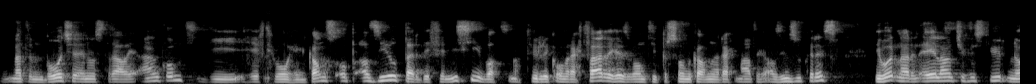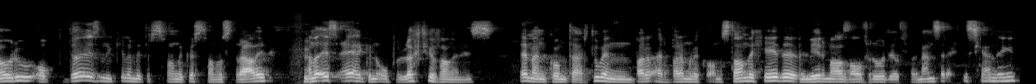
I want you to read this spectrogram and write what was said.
met een bootje in Australië aankomt, die heeft gewoon geen kans op asiel, per definitie, wat natuurlijk onrechtvaardig is, want die persoon kan een rechtmatige asielzoeker is. Die wordt naar een eilandje gestuurd, Nauru, op duizenden kilometers van de kust van Australië. En dat is eigenlijk een openluchtgevangenis. Men komt daartoe in erbarmelijke omstandigheden, meermaals al veroordeeld voor mensenrechten schendingen.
